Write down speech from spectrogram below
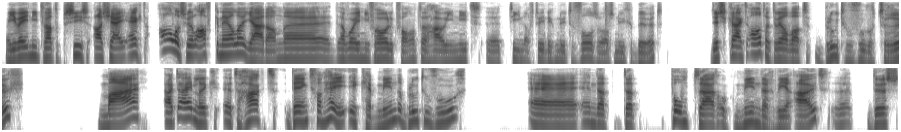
maar je weet niet wat er precies. Als jij echt alles wil afknellen, ja, dan, eh, dan word je niet vrolijk van, want dan hou je niet eh 10 of 20 minuten vol, zoals nu gebeurt. Dus je krijgt altijd wel wat bloedtoevoer terug. Maar uiteindelijk het hart denkt van, hé, hey, ik heb minder bloedtoevoer. Eh, en dat, dat pompt daar ook minder weer uit. Eh, dus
